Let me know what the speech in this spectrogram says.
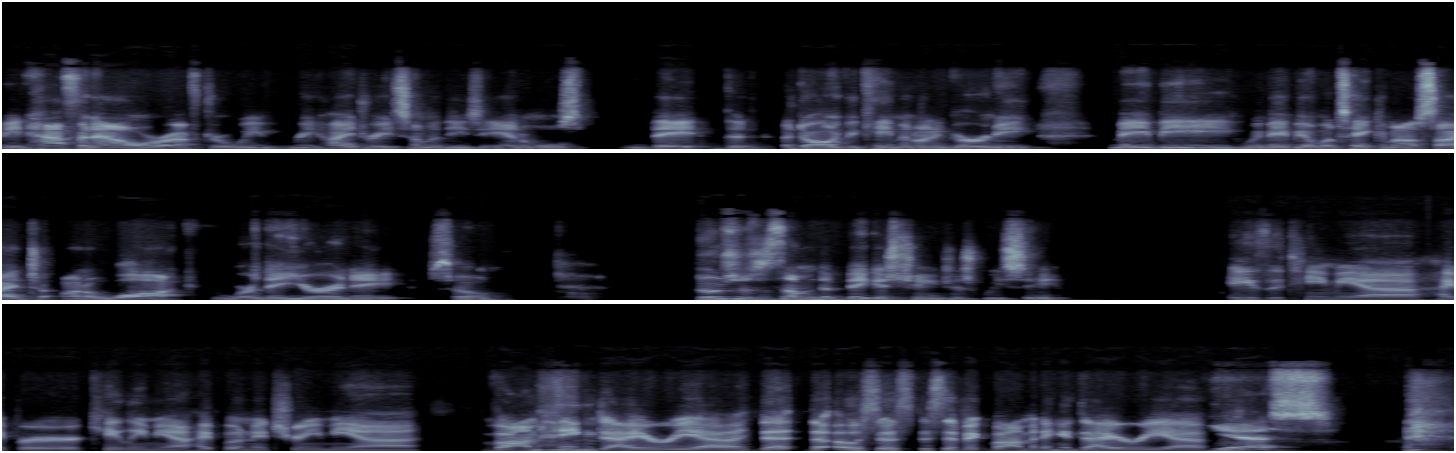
I mean, half an hour after we rehydrate some of these animals, they the a dog that came in on gurney, maybe we may be able to take them outside to, on a walk where they urinate. So those are some of the biggest changes we see. Azotemia, hyperkalemia, hyponatremia, vomiting, diarrhea, the the OSO specific vomiting and diarrhea. Yes.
